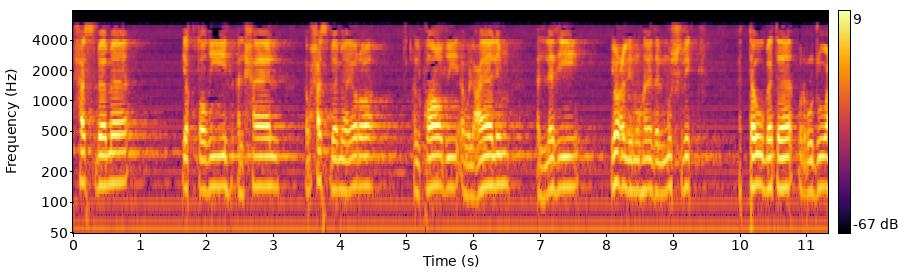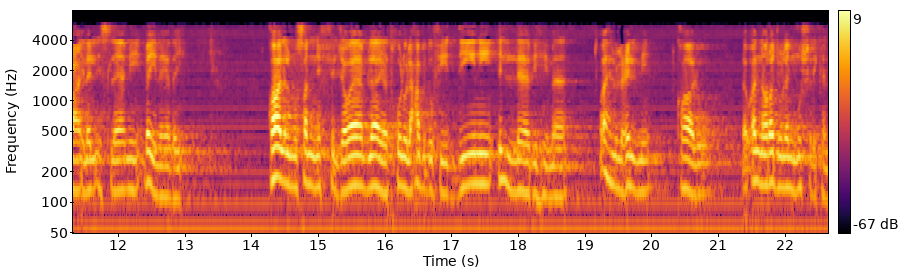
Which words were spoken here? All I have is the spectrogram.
حسب ما يقتضيه الحال أو حسب ما يرى القاضي أو العالم الذي يعلن هذا المشرك التوبة والرجوع إلى الإسلام بين يديه. قال المصنف في الجواب لا يدخل العبد في الدين إلا بهما. وأهل العلم قالوا لو أن رجلا مشركا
